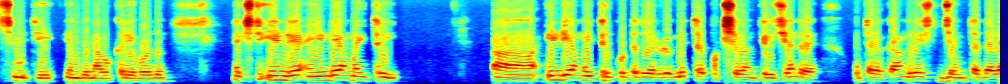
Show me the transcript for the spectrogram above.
ಸಮಿತಿ ಎಂದು ನಾವು ಕರೆಯಬಹುದು. ನೆಕ್ಸ್ಟ್ ಇಂಡಿಯಾ ಇಂಡಿಯಾ ಮೈತ್ರಿ ಆ ಇಂಡಿಯಾ ಮೈತ್ರಿಕೂಟದ ಎರಡು ಮಿತ್ರ ಪಕ್ಷಗಳನ್ನು ತಿಳಿಸಿ ಅಂದ್ರೆ ಉತ್ತರ ಕಾಂಗ್ರೆಸ್ ಜನತಾದಳ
